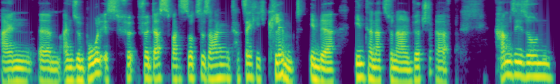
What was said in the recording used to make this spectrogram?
ein, ähm, ein Symbol ist für, für das, was sozusagen tatsächlich klemmt in der internationalen Wirtschaft. Haben Sie so ein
